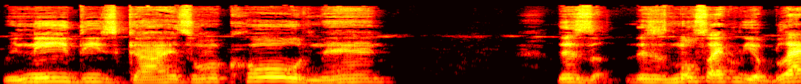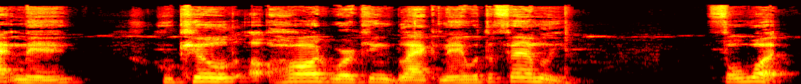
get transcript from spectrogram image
we need these guys on code, man. This is, this is most likely a black man who killed a hardworking black man with a family. For what?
